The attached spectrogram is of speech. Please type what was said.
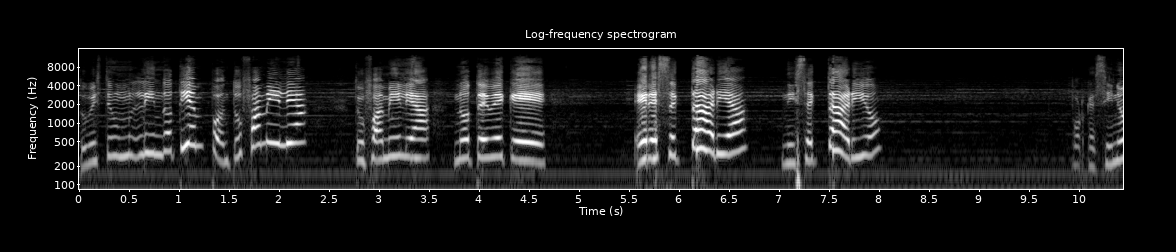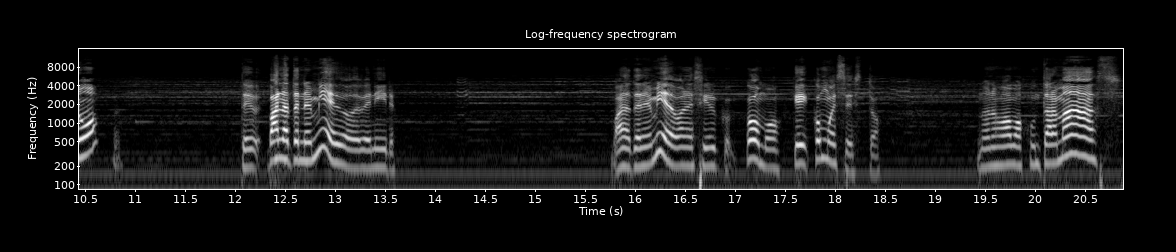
Tuviste un lindo tiempo en tu familia tu familia no te ve que eres sectaria ni sectario, porque si no, te van a tener miedo de venir. Van a tener miedo, van a decir, ¿cómo? ¿Qué, ¿Cómo es esto? ¿No nos vamos a juntar más?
